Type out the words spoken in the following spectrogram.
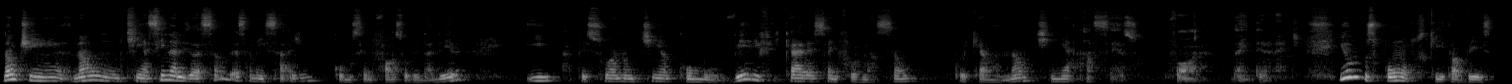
Não tinha, não tinha sinalização dessa mensagem como sendo falsa ou verdadeira e a pessoa não tinha como verificar essa informação porque ela não tinha acesso fora da internet. E um dos pontos que talvez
